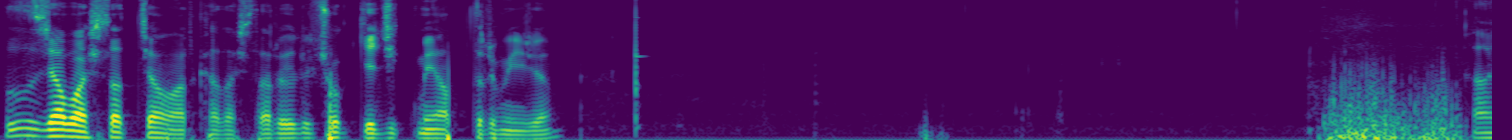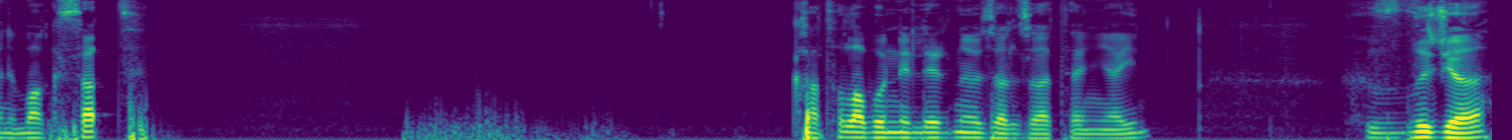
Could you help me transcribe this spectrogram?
Hızlıca başlatacağım arkadaşlar. Öyle çok gecikme yaptırmayacağım. Yani maksat katıl abonelerine özel zaten yayın. Hızlıca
